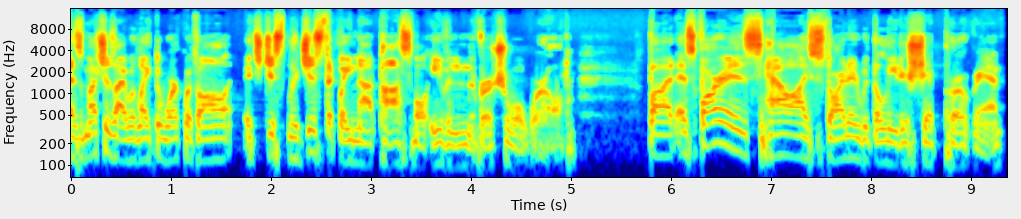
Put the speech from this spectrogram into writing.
As much as I would like to work with all, it's just logistically not possible, even in the virtual world. But as far as how I started with the leadership program,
